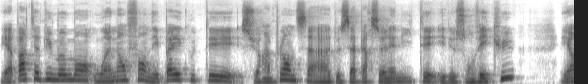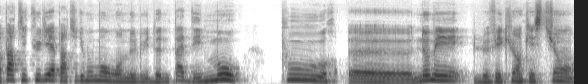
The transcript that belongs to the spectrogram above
Et à partir du moment où un enfant n'est pas écouté sur un plan de sa, de sa personnalité et de son vécu, et en particulier à partir du moment où on ne lui donne pas des mots pour euh, nommer le vécu en question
